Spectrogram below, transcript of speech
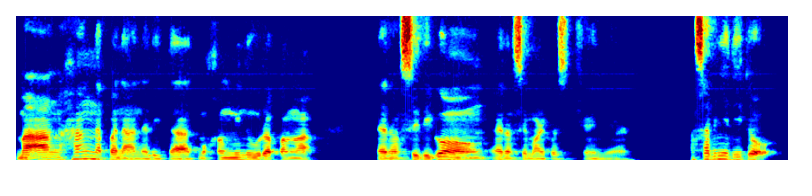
Maanghang na pananalita at mukhang minura pa nga etong si Digong, etong si Marcos Jr. Ang sabi niya dito,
